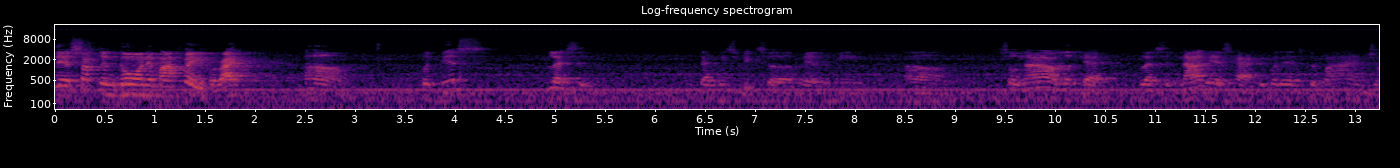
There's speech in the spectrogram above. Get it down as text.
There's something going in my favor, right? Um, but this blessed that we speak of as a meaning. Um, so now I look at blessed not as happy, but as divine joy.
